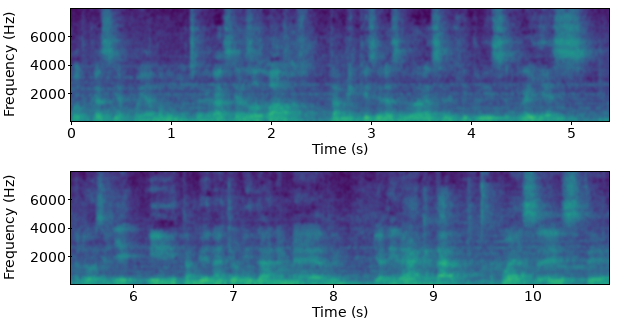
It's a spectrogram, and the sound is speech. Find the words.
podcast y apoyándonos. Muchas gracias. Saludos, Pam. También quisiera saludar a Sergio Luis Reyes Saludos aquí. y también a Johnny Dan MR. Yo diré, ¿qué tal? Pues este,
